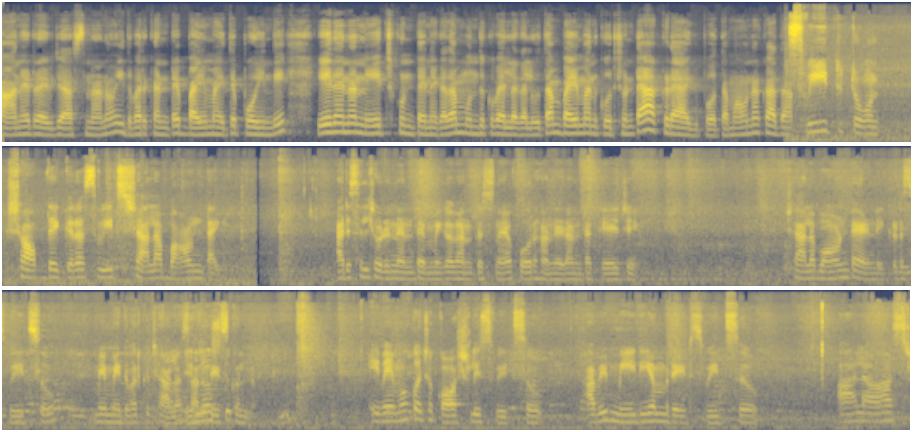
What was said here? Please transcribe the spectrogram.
బాగానే డ్రైవ్ చేస్తున్నాను. ఇదివరకంటే భయం అయితే పోయింది. ఏదైనా నేర్చుకుంటేనే కదా ముందుకు వెళ్ళగలుగుతాం. భయం అని కూర్చుంటే అక్కడే ఆగిపోతాం. అవునా కదా? స్వీట్ టోన్ షాప్ దగ్గర స్వీట్స్ చాలా బాగుంటాయి. అరిసెలు చూడండి ఎంత ఎమ్మిగా కనిపిస్తున్నాయో ఫోర్ హండ్రెడ్ అంట కేజీ. చాలా బాగుంటాయండి ఇక్కడ స్వీట్స్. మేము ఇదివరకు చాలా సార్లు తీసుకున్నాం. ఇవేమో కొంచెం కాస్ట్లీ స్వీట్స్ అవి మీడియం రేట్ స్వీట్స్. ఆ లాస్ట్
